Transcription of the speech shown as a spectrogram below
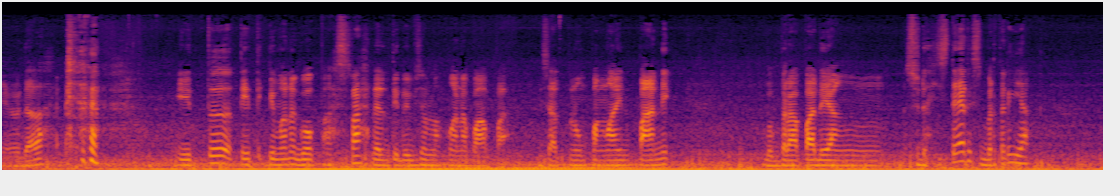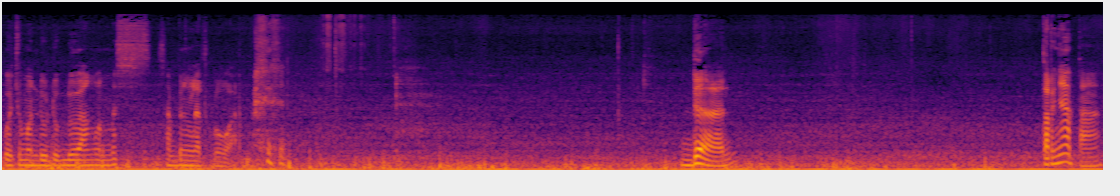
Ya udahlah. Itu titik di mana gue pasrah dan tidak bisa melakukan apa-apa. Di saat penumpang lain panik beberapa ada yang sudah histeris berteriak. Gue cuma duduk doang lemes sambil ngeliat keluar. Dan ternyata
